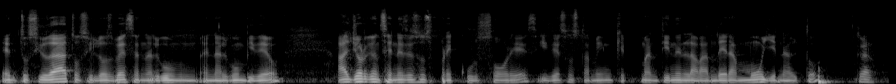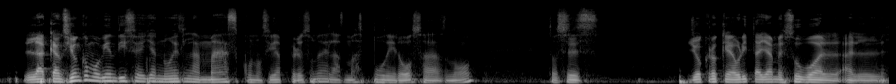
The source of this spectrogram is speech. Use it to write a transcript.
en tu ciudad o si los ves en algún, en algún video. Al Jorgensen es de esos precursores y de esos también que mantienen la bandera muy en alto. Claro. La canción, como bien dice ella, no es la más conocida, pero es una de las más poderosas, ¿no? Entonces, yo creo que ahorita ya me subo al, al-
